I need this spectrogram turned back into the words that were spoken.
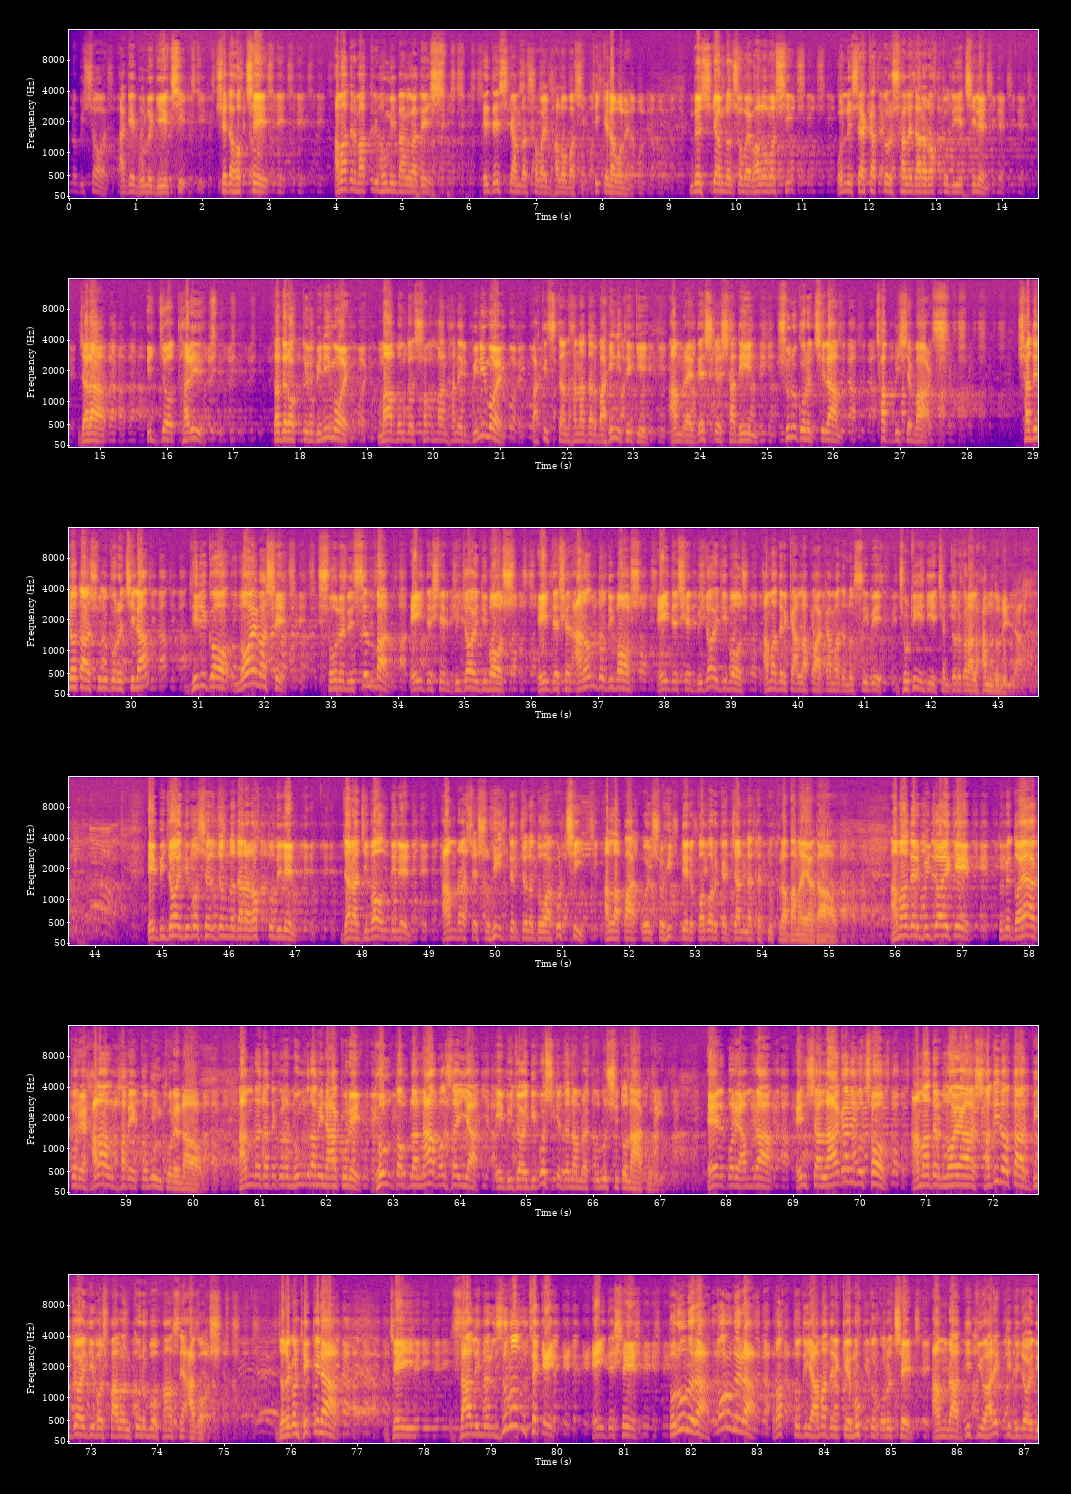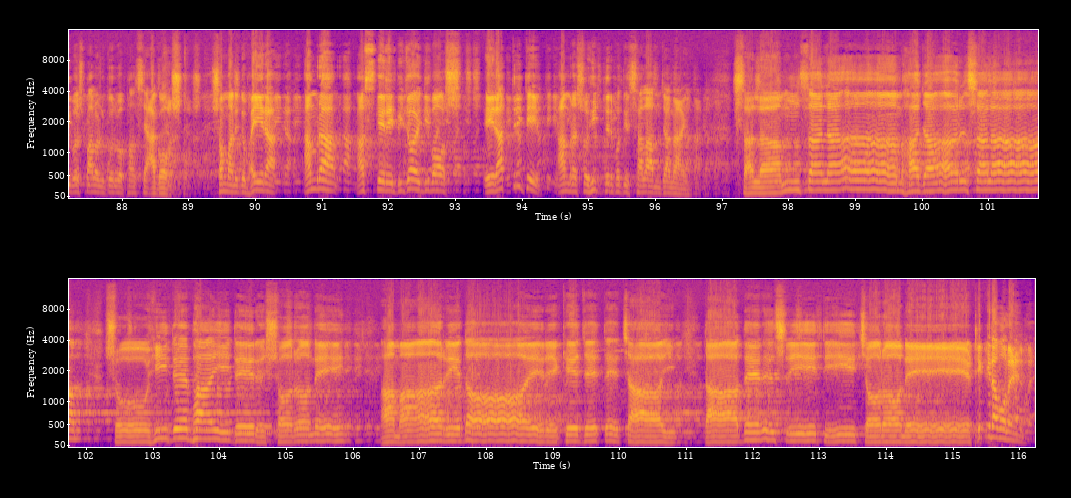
গুরুত্বপূর্ণ বিষয় আগে ভুলে গিয়েছি। সেটা হচ্ছে আমাদের মাতৃভূমি বাংলাদেশ। এই দেশকে আমরা সবাই ভালোবাসি, ঠিক কিনা বলেন? দেশকে আমরা সবাই ভালোবাসি। উনিশশো একাত্তর সালে যারা রক্ত দিয়েছিলেন, যারা ইজ্জত হারিয়ে তাদের রক্তের বিনিময়, মা বোনদের সম্মান হানের বিনিময় পাকিস্তান হানাদার বাহিনী থেকে আমরা দেশকে স্বাধীন শুরু করেছিলাম ছাব্বিশে মার্চ। স্বাধীনতা শুরু করেছিলাম দীর্ঘ নয় মাসে, ষোলো ডিসেম্বর, এই দেশের বিজয় দিবস, এই দেশের আনন্দ দিবস, এই দেশের বিজয় দিবস আমাদেরকে আল্লাহ পাক আমাদের নসিবে ঝুটিয়ে দিয়েছেন। যেরকম আলহামদুলিল্লাহ। এই বিজয় দিবসের জন্য যারা রক্ত দিলেন, যারা জীবন দিলেন, আমরা সে শহীদদের জন্য দোয়া করছি। আল্লাহ পাক ওই শহীদদের কবরকে জান্নাতের টুকরা বানায়া দাও। আমাদের বিজয়কে তুমি দয়া করে হালাল ভাবে কবুল করে নাও। আমরা যাতে কোনো নোংরামি না করে, ঢোল তবলা না বসাইয়া এই বিজয় দিবসকে যেন আমরা কলুষিত না করি। এরপরে আমরা ইনশাল্লাহ আগামী বছর আমাদের নয়া স্বাধীনতার বিজয় দিবস পালন করব পাঁচে আগস্ট। যেরকম ঠিক কিনা? যেই জালিমের জুলুম থেকে এই দেশের তরুণরা, তরুণেরা রক্ত দিয়ে আমাদেরকে মুক্ত করেছে। আমরা দ্বিতীয় আরেকটি বিজয় দিবস পালন করব পাঁচে আগস্ট। সম্মানিত ভাইয়েরা, আমরা আজকের এই বিজয় দিবস, এই রাত্রিতে আমরা শহীদদের প্রতি সালাম জানাই। সালাম সালাম, হাজার সালাম। শহীদ ভাইদের স্মরণে আমার দয় রেখে যেতে চাই তাদের স্মৃতি চরণে। ঠিক না বলেন?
